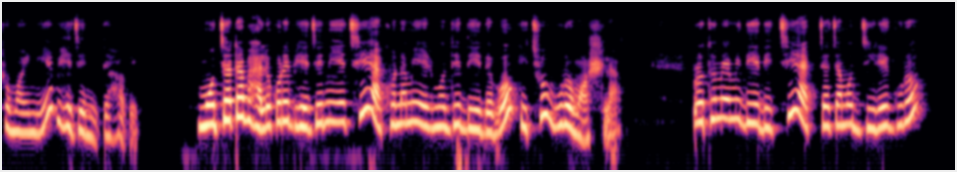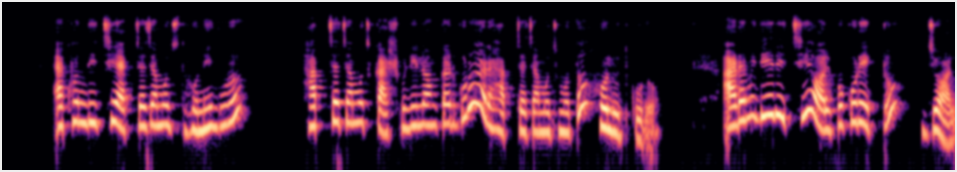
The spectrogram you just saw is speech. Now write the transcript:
সময় নিয়ে ভেজে নিতে হবে। মোচাটা ভালো করে ভেজে নিয়েছি, এখন আমি এর মধ্যে দিয়ে দেব কিছু গুঁড়ো মশলা। প্রথমে আমি দিয়ে দিচ্ছি এক চা চামচ জিরে গুঁড়ো, এখন দিচ্ছি এক চা চামচ ধনে গুঁড়ো হাফ চা চামচ কাশ্মীরি লঙ্কার গুঁড়ো আর হাফ চা চামচ মতো হলুদ গুঁড়ো। আর আমি দিয়ে দিচ্ছি অল্প করে একটু জল।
